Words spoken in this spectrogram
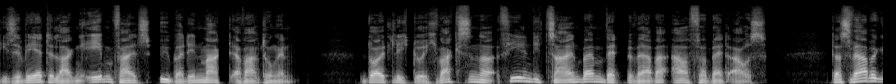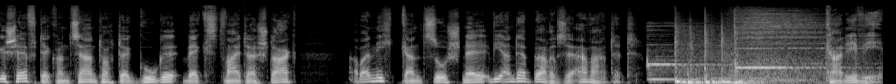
Diese Werte lagen ebenfalls über den Markterwartungen. Deutlich durchwachsener fielen die Zahlen beim Wettbewerber Alphabet aus. Das Werbegeschäft der Konzerntochter Google wächst weiter stark, aber nicht ganz so schnell wie an der Börse erwartet. KDW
